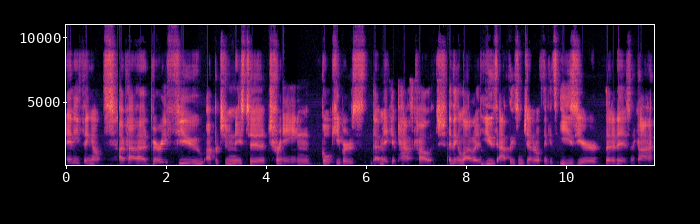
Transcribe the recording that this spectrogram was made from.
anything else. I've had very few opportunities to train goalkeepers that make it past college. I think a lot of youth athletes in general think it's easier than it is. Like, ah,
